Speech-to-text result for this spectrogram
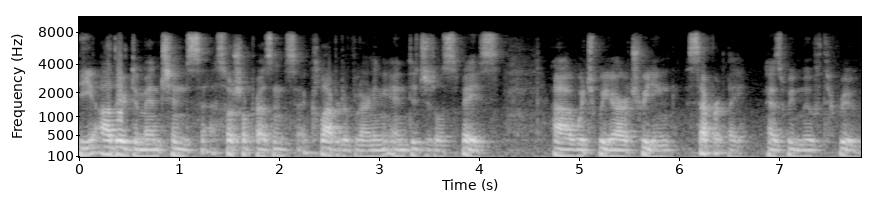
the other dimensions, social presence, collaborative learning, and digital space, uh, which we are treating separately as we move through.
